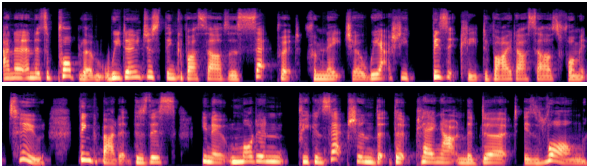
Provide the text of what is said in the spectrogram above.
And, and it's a problem. We don't just think of ourselves as separate from nature, we actually physically divide ourselves from it too. Think about it. There's this, you know, modern preconception that, that playing out in the dirt is wrong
